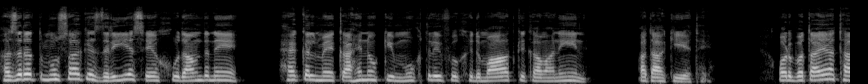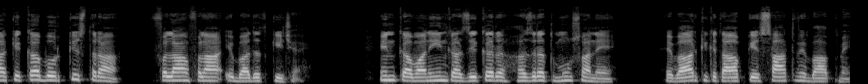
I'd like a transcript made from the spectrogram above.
حضرت موسا کے ذریعے سے خدامد نے ہیکل میں کاہنوں کی مختلف خدمات کے قوانین عطا کیے تھے اور بتایا تھا کہ کب اور کس طرح فلاں فلاں عبادت کی جائے۔ ان قوانین کا ذکر حضرت موسا نے احبار کی کتاب کے ساتویں باپ میں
